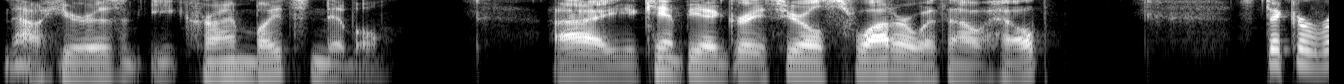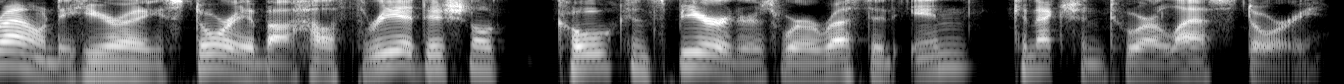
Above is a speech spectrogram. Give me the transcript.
Now, here is an eCrimeBytes nibble. Aye, you can't be a great serial swatter without help. Stick around to hear a story about how three additional co conspirators were arrested in connection to our last story.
